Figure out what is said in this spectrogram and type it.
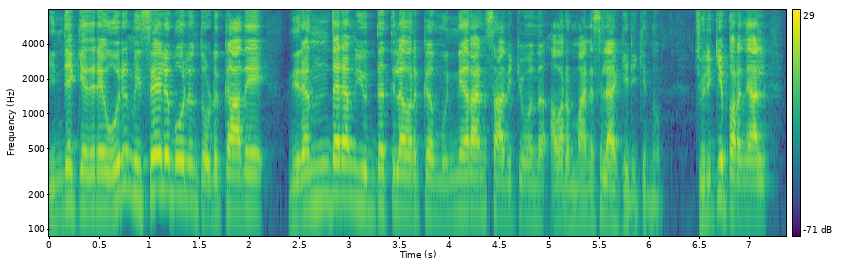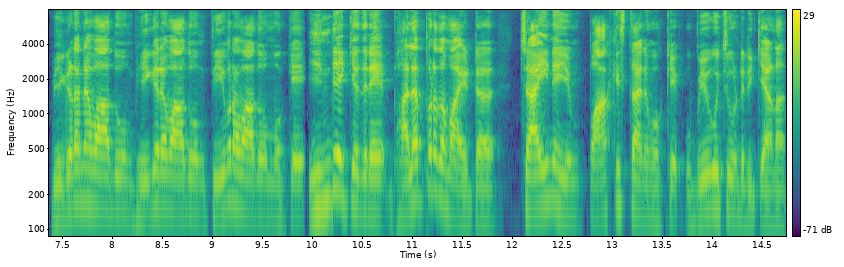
ഇന്ത്യക്കെതിരെ ഒരു മിസൈൽ പോലും തൊടുക്കാതെ നിരന്തരം യുദ്ധത്തിൽ അവർക്ക് മുന്നേറാൻ സാധിക്കുമെന്ന് അവർ മനസ്സിലാക്കിയിരിക്കുന്നു. ചുരുക്കി പറഞ്ഞാൽ വിഘടനവാദവും ഭീകരവാദവും തീവ്രവാദവും ഒക്കെ ഇന്ത്യക്കെതിരെ ഫലപ്രദമായിട്ട് ചൈനയും പാകിസ്ഥാനും ഒക്കെ ഉപയോഗിച്ചുകൊണ്ടിരിക്കുകയാണ്.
